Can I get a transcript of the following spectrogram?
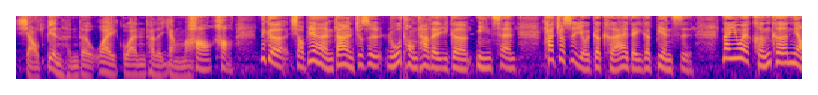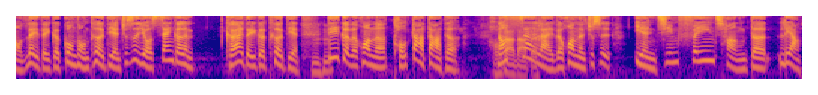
小变恒的外观，它的样貌？好好，那个小变恒当然就是如同它的一个名称，它就是有一个可爱的一个辫子。那因为恒科鸟类的一个共同特点，就是有三个很可爱的一个特点。嗯、第一个的话呢，头大大的，然后再来的话呢，就是眼睛非常的亮，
